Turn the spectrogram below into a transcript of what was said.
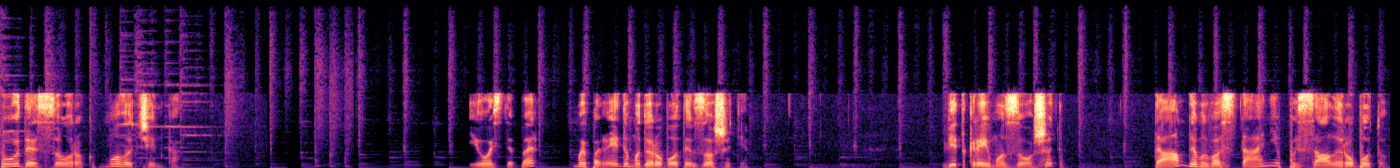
Буде 40. Молодчинка. І ось тепер ми перейдемо до роботи в зошиті. Відкриємо зошит там, де ми востаннє писали роботу.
